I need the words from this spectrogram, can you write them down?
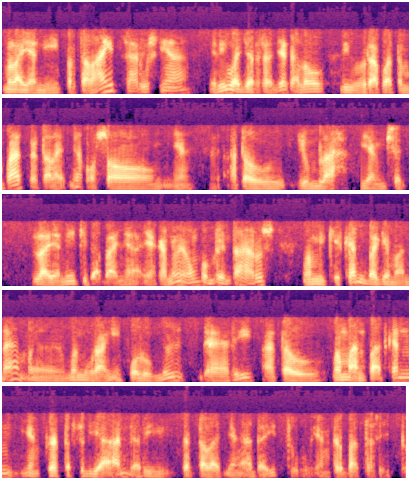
melayani Pertalite seharusnya. Jadi wajar saja kalau di beberapa tempat Pertalite-nya kosong ya, atau jumlah yang bisa layani tidak banyak ya karena memang pemerintah harus memikirkan bagaimana mengurangi volume dari atau memanfaatkan yang ketersediaan dari pertalite yang ada itu yang terbatas itu.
